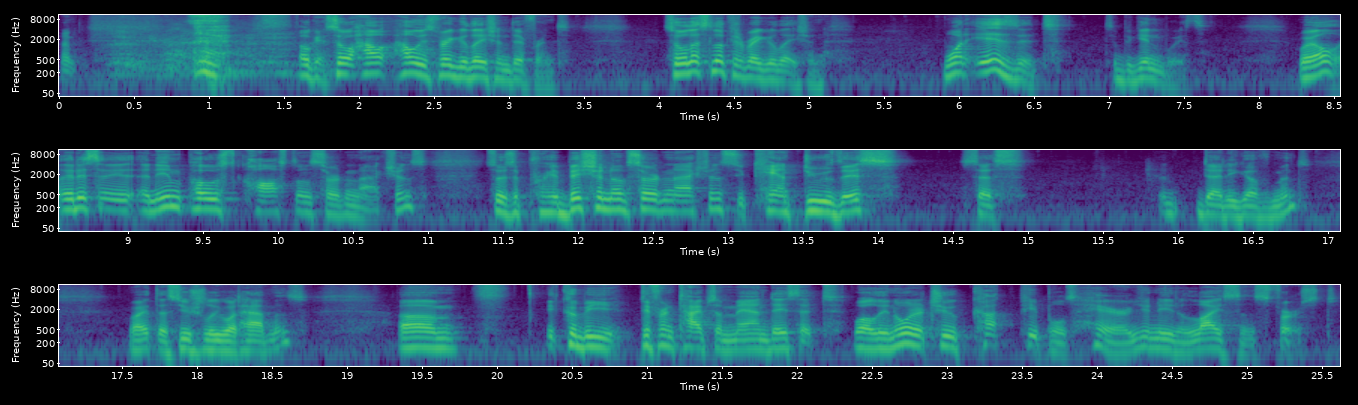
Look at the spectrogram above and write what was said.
okay, so how, how is regulation different? So let's look at regulation. What is it to begin with? Well, it is a, an imposed cost on certain actions. So it's a prohibition of certain actions. You can't do this, says daddy government, right? That's usually what happens. Um, it could be different types of mandates that, well, in order to cut people's hair, you need a license first.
